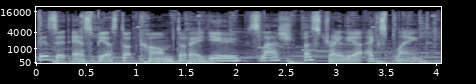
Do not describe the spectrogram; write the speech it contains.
visit sbs.com.au slash Australia Explained.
